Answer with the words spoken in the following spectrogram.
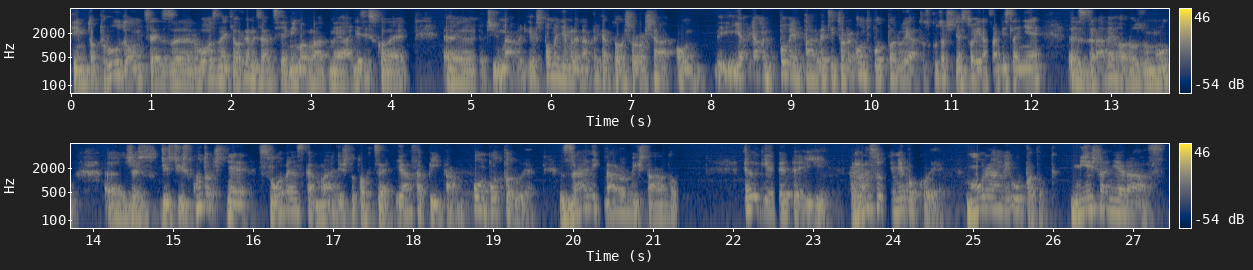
týmto prúdom cez rôzne tie organizácie mimovládne a neziskové. E, či, spomeniem len napríklad toho Šoroša, on, ja, ja len poviem pár vecí, ktoré on podporuje a to skutočne stojí na zamyslenie e, zdravého rozumu, e, že, či skutočne slovenská mládež toto chce. Ja sa pýtam, on podporuje zánik národných štátov, LGBTI, rasové nepokoje, morálny úpadok, miešanie rás,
